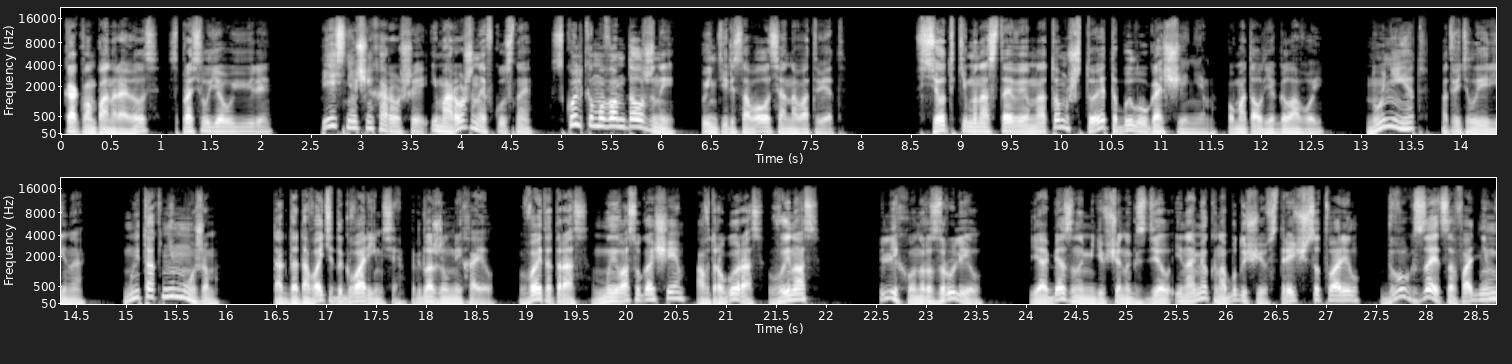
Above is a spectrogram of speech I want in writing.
«Как вам понравилось?» — спросил я у Юли. «Песня очень хорошая, и мороженое вкусное. Сколько мы вам должны?» — поинтересовалась она в ответ. «Все-таки мы настаиваем на том, что это было угощением», — помотал я головой. «Ну нет», — ответила Ирина. «Мы так не можем». «Тогда давайте договоримся», — предложил Михаил. В этот раз мы вас угощаем, а в другой раз вы нас». Лихо он разрулил. И обязанными девчонок сделал, и намек на будущую встречу сотворил. Двух зайцев одним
